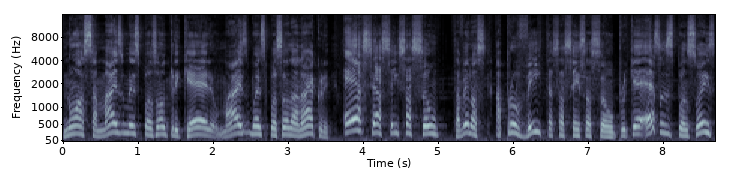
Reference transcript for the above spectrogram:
nossa, mais uma expansão do Tricerion, mais uma expansão da Anacrone. Essa é a sensação, tá vendo? Aproveita essa sensação, porque essas expansões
